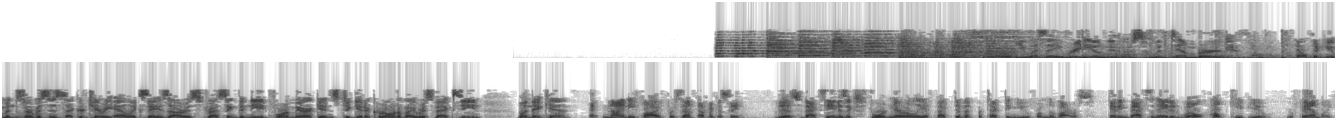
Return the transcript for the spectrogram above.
USA Radio News with Tim Berg. Health and Human Services Secretary Alex Azar is stressing the need for Americans to get a coronavirus vaccine when they can. At 95% efficacy, this vaccine is extraordinarily effective at protecting you from the virus. Getting vaccinated will help keep you, your family,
